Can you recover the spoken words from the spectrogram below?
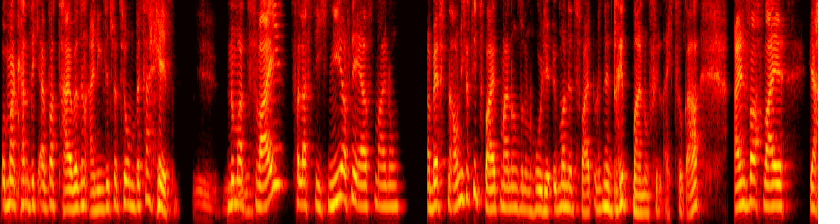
Und man kann sich einfach teilweise in einigen Situationen besser helfen. Mhm. Nummer zwei, verlass dich nie auf eine Erstmeinung. Am besten auch nicht auf die Zweitmeinung, sondern hol dir immer eine Zweit- oder eine Drittmeinung vielleicht sogar. Einfach weil, ja,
